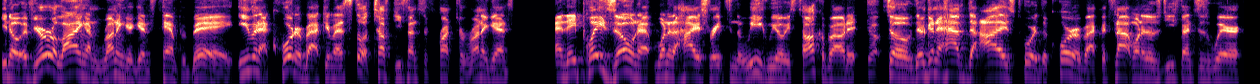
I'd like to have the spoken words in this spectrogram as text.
you know, if you're relying on running against Tampa Bay, even at quarterback, I mean, it's still a tough defensive front to run against. And they play zone at one of the highest rates in the league. We always talk about it. Yep. So they're going to have the eyes toward the quarterback. It's not one of those defenses where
